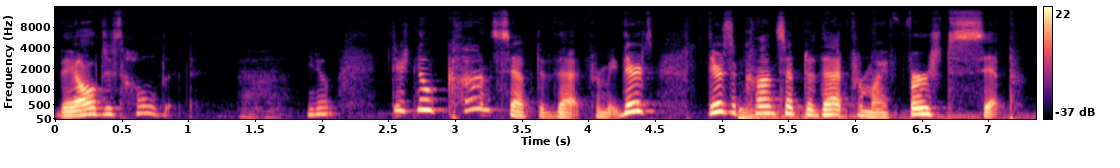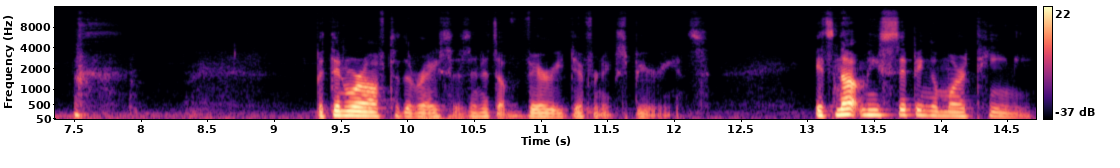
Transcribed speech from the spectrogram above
They all just hold it. You know, there's no concept of that for me. There's there's a concept of that for my first sip. but then we're off to the races and it's a very different experience. It's not me sipping a martini.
